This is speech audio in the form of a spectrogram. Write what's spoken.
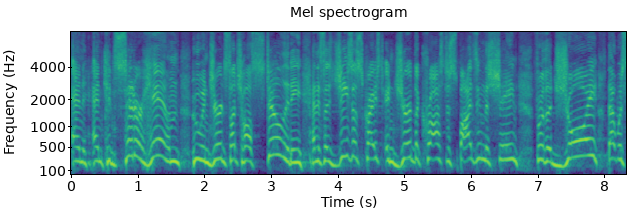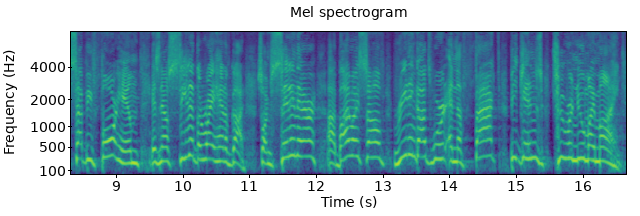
and, and consider him who endured such hostility. And it says, Jesus Christ endured the cross, despising the shame for the joy that was set before him is now seated at the right hand of God. So I'm sitting there uh, by myself, reading God's word, and the fact begins to renew my mind.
